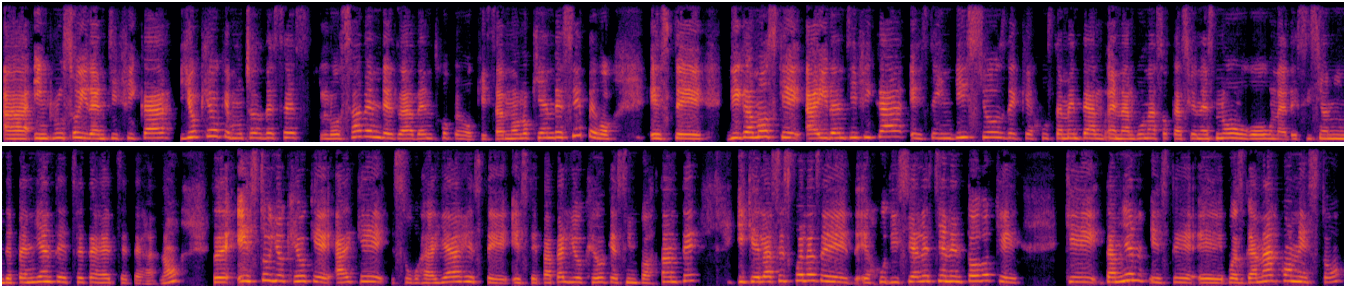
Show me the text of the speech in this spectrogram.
a incluso identificar, yo creo que muchas veces lo saben desde adentro, pero quizás no lo quieren decir, pero este, digamos que a identificar este, indicios de que justamente en algunas ocasiones no hubo una decisión independiente, etcétera, etcétera, ¿no? Entonces, esto yo creo que hay que subrayar este, este papel, yo creo que es importante y que las escuelas judiciales tienen todo que que también este, eh, pues ganar con esto,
